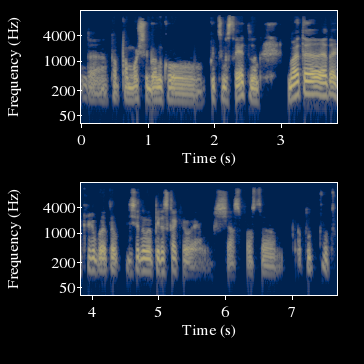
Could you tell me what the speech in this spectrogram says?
да, помочь ребенку быть самостоятельным. Но это, это как бы это действительно мы перескакиваем сейчас просто тут вот,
